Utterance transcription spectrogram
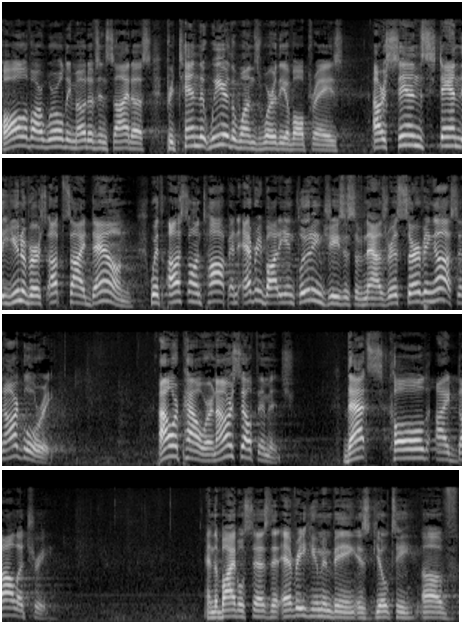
All of our worldly motives inside us pretend that we are the ones worthy of all praise. Our sins stand the universe upside down, with us on top and everybody, including Jesus of Nazareth, serving us in our glory, our power, and our self image. That's called idolatry. And the Bible says that every human being is guilty of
